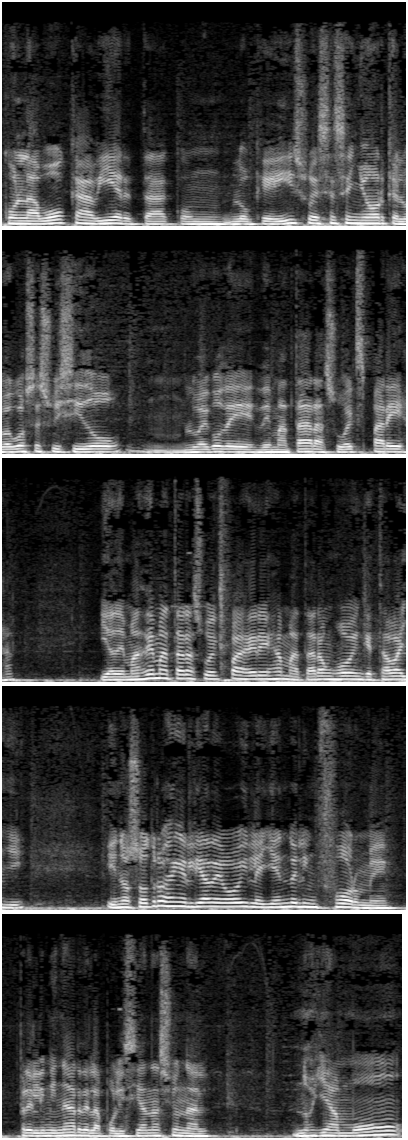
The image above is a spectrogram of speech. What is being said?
con la boca abierta con lo que hizo ese señor que luego se suicidó mm, luego de, de matar a su expareja. Y además de matar a su expareja matar a un joven que estaba allí. Y nosotros en el día de hoy leyendo el informe preliminar de la Policía Nacional nos llamó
